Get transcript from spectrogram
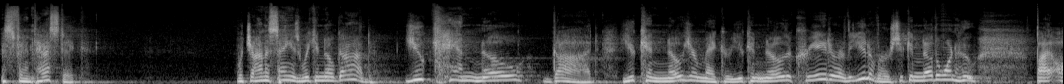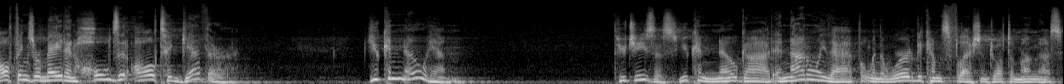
It's fantastic. What John is saying is we can know God. You can know God. You can know your Maker. You can know the Creator of the universe. You can know the one who, by all things, were made and holds it all together. You can know Him through Jesus. You can know God. And not only that, but when the Word becomes flesh and dwelt among us,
